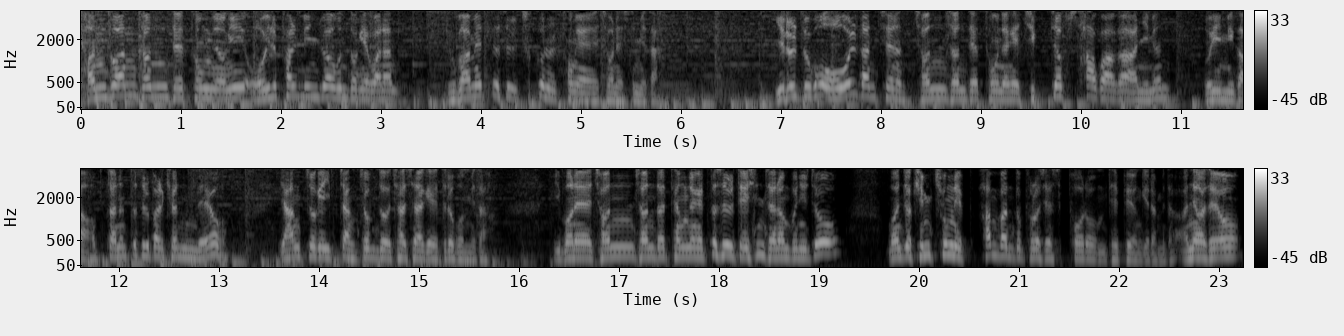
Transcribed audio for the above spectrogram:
전두환 전 대통령이 5.18 민주화 운동에 관한 유감의 뜻을 측근을 통해 전했습니다. 이를 두고 5월 단체는 전 전 대통령의 직접 사과가 아니면 의미가 없다는 뜻을 밝혔는데요. 양쪽의 입장 좀 더 자세하게 들어봅니다. 이번에 전 전 대통령의 뜻을 대신 전한 분이죠. 먼저 김충립 한반도 프로세스 포럼 대표 연결합니다. 안녕하세요.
